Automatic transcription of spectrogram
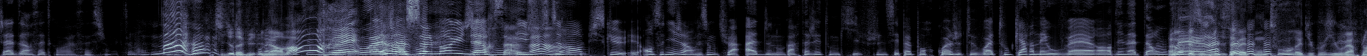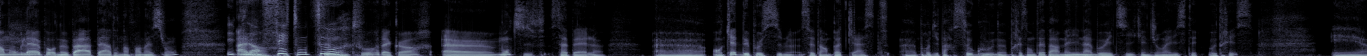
J'adore cette conversation. Tu dure depuis une heure vingt Ouais, ouais, Ouais, non, j'avoue. seulement une heure, ça Et va. hein. justement, puisque Anthony, j'ai l'impression que tu as hâte de nous partager ton kiff. Je ne sais pas pourquoi, je te vois tout carnet ouvert, ordinateur ouvert. Ah oui, parce que je me dis ça va être mon tour et du coup j'ai ouvert plein d'onglets pour ne pas perdre d'informations. Eh bien, Alors, c'est ton C'est tour. mon tour, d'accord. Euh, mon kiff s'appelle euh, Enquête des possibles. C'est un podcast euh, produit par So Good, présenté par Melina Boetti, qui est une journaliste et autrice. Et euh,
